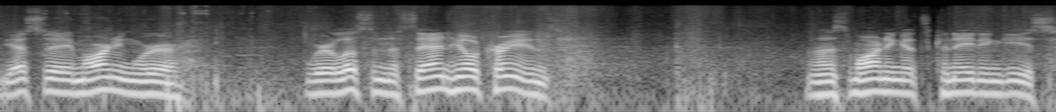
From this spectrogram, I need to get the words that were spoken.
yesterday morning we're we're listening to sandhill cranes, and this morning it's Canadian geese.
